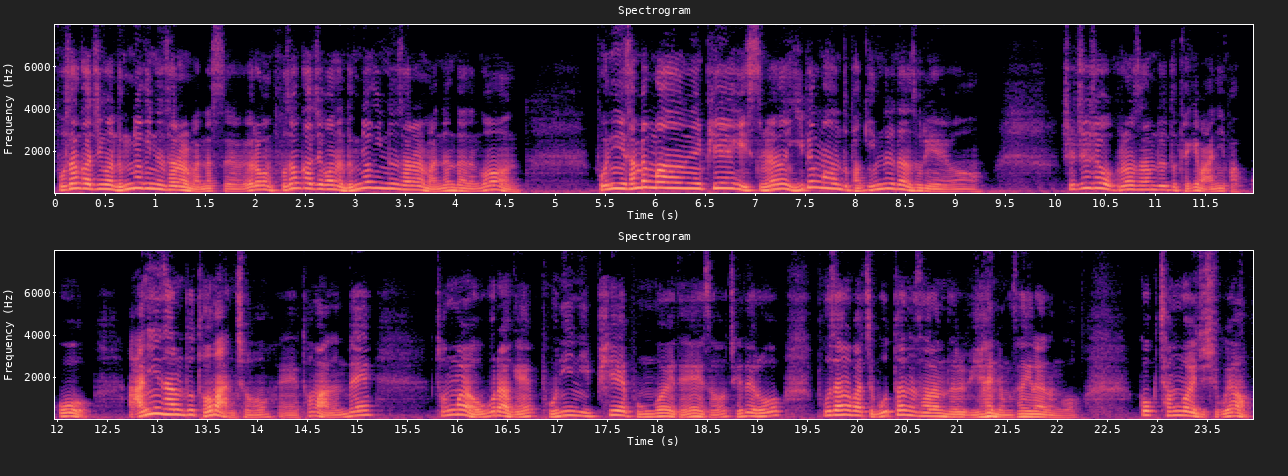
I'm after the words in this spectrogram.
보상가 직원 능력 있는 사람을 만났어요. 여러분 보상가 직원은 능력 있는 사람을 만난다는 건 본인이 300만 원의 피해액이 있으면 200만 원도 받기 힘들다는 소리예요. 실질적으로 그런 사람들도 되게 많이 받고 아닌 사람도 더 많죠. 예, 더 많은데 정말 억울하게 본인이 피해 본 거에 대해서 제대로 보상을 받지 못하는 사람들을 위한 영상이라는 거 꼭 참고해 주시고요.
